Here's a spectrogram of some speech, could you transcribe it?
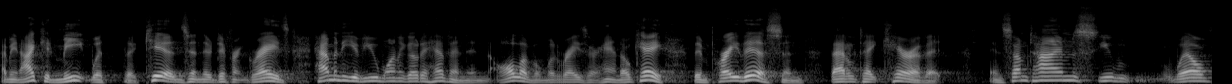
I mean, I could meet with the kids in their different grades. How many of you want to go to heaven? And all of them would raise their hand. Okay, then pray this, and that'll take care of it. And sometimes you, well,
